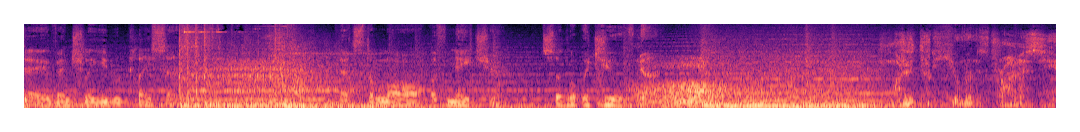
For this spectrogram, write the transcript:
Say, eventually you'd replace us. That's the law of nature. So what would you have done? What did the humans promise you?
